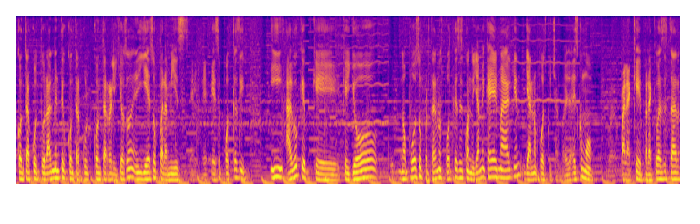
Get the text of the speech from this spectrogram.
contraculturalmente contra, contra religioso. Y eso para mí es eh, ese podcast. Y, y algo que, que, que yo no puedo soportar en los podcasts es cuando ya me cae mal alguien, ya no puedo escucharlo. Es, es como, ¿para qué? ¿Para qué vas a estar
